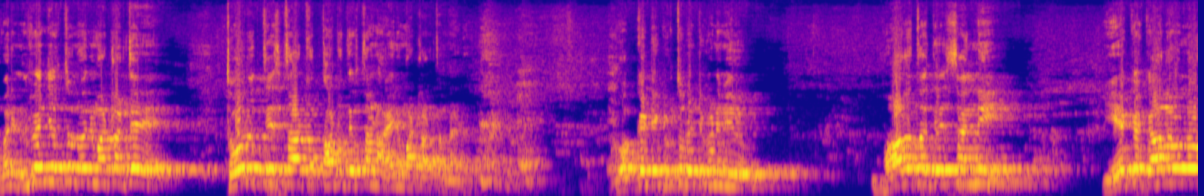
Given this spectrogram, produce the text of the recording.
మరి నువ్వేం చేస్తున్నావు అని మాట్లాడితే తోలు తీస్తా తాట తీస్తాను ఆయన మాట్లాడుతున్నాడు. ఒక్కటి గుర్తుపెట్టుకోండి మీరు. భారతదేశాన్ని ఏకకాలంలో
